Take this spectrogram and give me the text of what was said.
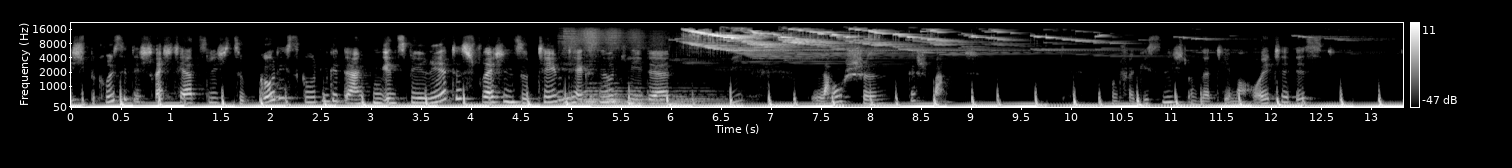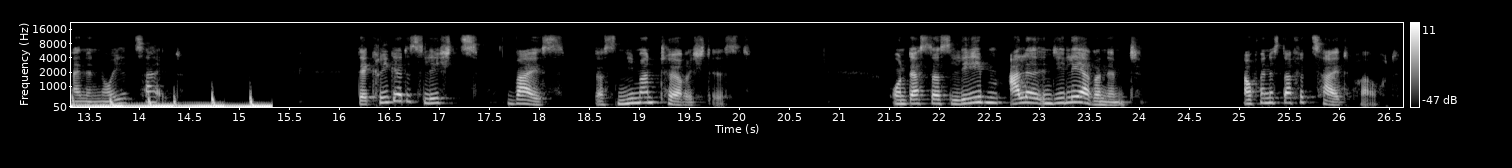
Ich begrüße dich recht herzlich zu Godis guten Gedanken, inspiriertes Sprechen zu Themen, Texten und Liedern. Lausche gespannt. Und vergiss nicht, unser Thema heute ist eine neue Zeit. Der Krieger des Lichts weiß, dass niemand töricht ist und dass das Leben alle in die Lehre nimmt, auch wenn es dafür Zeit braucht.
